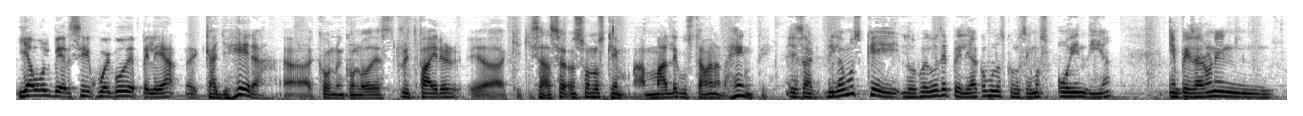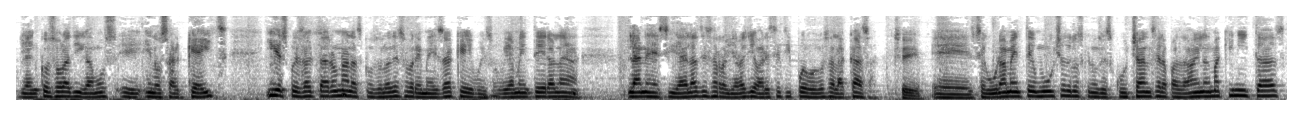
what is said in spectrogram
y a volverse juego de pelea eh, callejera, ah, con, con lo de Street Fighter, eh, que quizás son los que más le gustaban a la gente? Exacto. Digamos que los juegos de pelea como los conocemos hoy en día empezaron en, ya en consolas, digamos, eh, en los arcades y después saltaron a las consolas de sobremesa que pues obviamente era la, la necesidad de las desarrolladoras llevar este tipo de juegos a la casa. Sí. Eh, seguramente muchos de los que nos escuchan se la pasaban en las maquinitas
